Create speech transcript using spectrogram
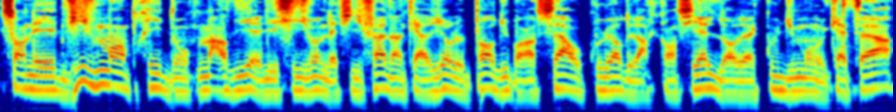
s'en est vivement pris donc mardi à la décision de la FIFA d'interdire le port du brassard aux couleurs de l'arc-en-ciel dans la Coupe du Monde au Qatar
